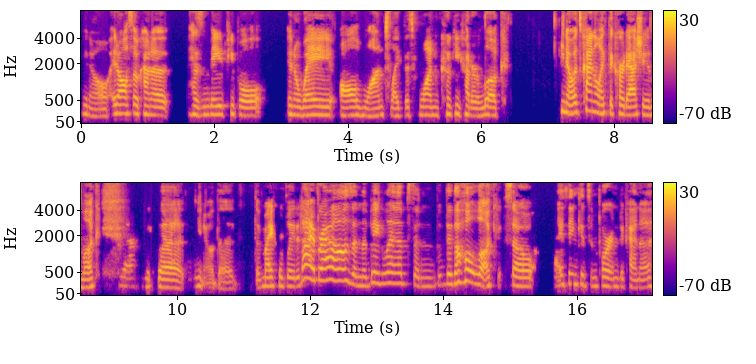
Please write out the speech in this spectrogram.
you know it also kind of has made people in a way all want like this one cookie cutter look. You know it's kind of like the kardashian look. Yeah. With the you know the the microbladed eyebrows and the big lips and the, the whole look. So i think it's important to kind of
